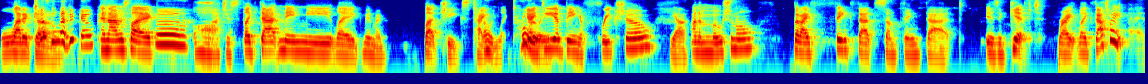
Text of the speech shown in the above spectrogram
let it go. Just let it go. And I was like, oh, just like that made me like made my butt cheeks tighten. Oh, like totally. the idea of being a freak show, yeah, unemotional. But I think that's something that is a gift right? Like that's why uh,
